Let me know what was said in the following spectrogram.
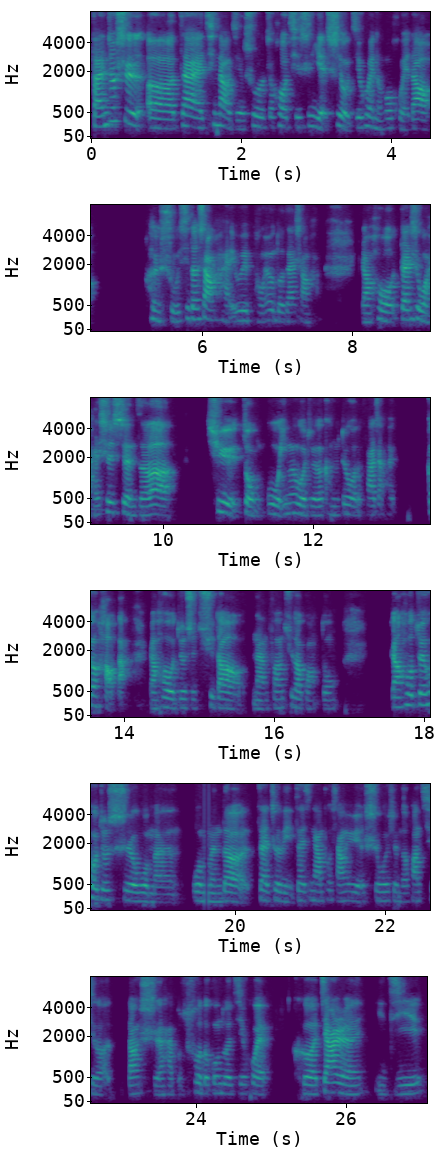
反正就是呃，在青岛结束了之后，其实也是有机会能够回到很熟悉的上海，因为朋友都在上海。然后，但是我还是选择了去总部，因为我觉得可能对我的发展会更好吧。然后就是去到南方，去到广东。然后最后就是我们我们的在这里在新加坡相遇，也是我选择放弃了当时还不错的工作机会和家人以及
